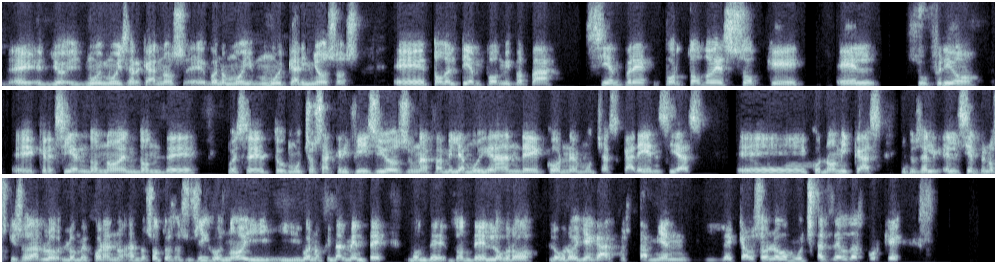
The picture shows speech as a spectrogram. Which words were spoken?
Eh, muy, muy cercanos, bueno, muy, muy cariñosos. todo el tiempo, mi papá siempre por todo eso que él sufrió creciendo, ¿no? En donde pues tuvo muchos sacrificios, una familia muy grande, con muchas carencias, eh, económicas. Entonces, él, siempre nos quiso dar lo, mejor a, nosotros, a sus hijos, ¿no? Y, bueno, finalmente, donde, donde él logró, logró llegar, pues también le causó luego muchas deudas porque,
